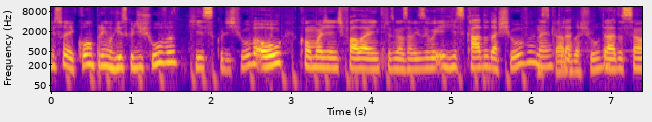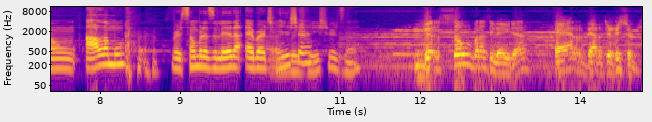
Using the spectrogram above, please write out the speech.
Isso aí, comprem o risco de chuva. Risco de chuva, ou como a gente fala entre os meus amigos, o riscado da chuva, né? Riscado Tra da chuva. Tradução Álamo, versão brasileira Herbert Richards. Richards, né? Versão brasileira Herbert Richards.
